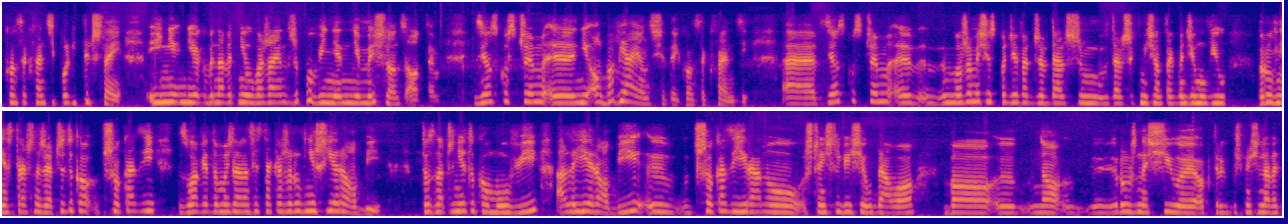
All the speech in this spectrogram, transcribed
konsekwencji politycznej i nie, nie, jakby nawet nie uważając, że powinien, nie myśląc o tym. W związku z czym nie obawiając się tej konsekwencji. W związku z czym możemy się spodziewać, że w, dalszym, w dalszych miesiącach będzie mówił równie straszne rzeczy, tylko przy okazji zła wiadomość dla nas jest taka, że również je robi. To znaczy nie tylko mówi, ale je robi. Y, Przy okazji Iranu szczęśliwie się udało, bo y, no, y, różne siły, o których byśmy się nawet,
